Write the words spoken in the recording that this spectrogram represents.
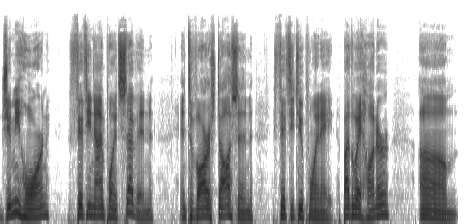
Jimmy Horn, 59.7. And Tar'Varish Dawson, 52.8. By the way, Hunter, um,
